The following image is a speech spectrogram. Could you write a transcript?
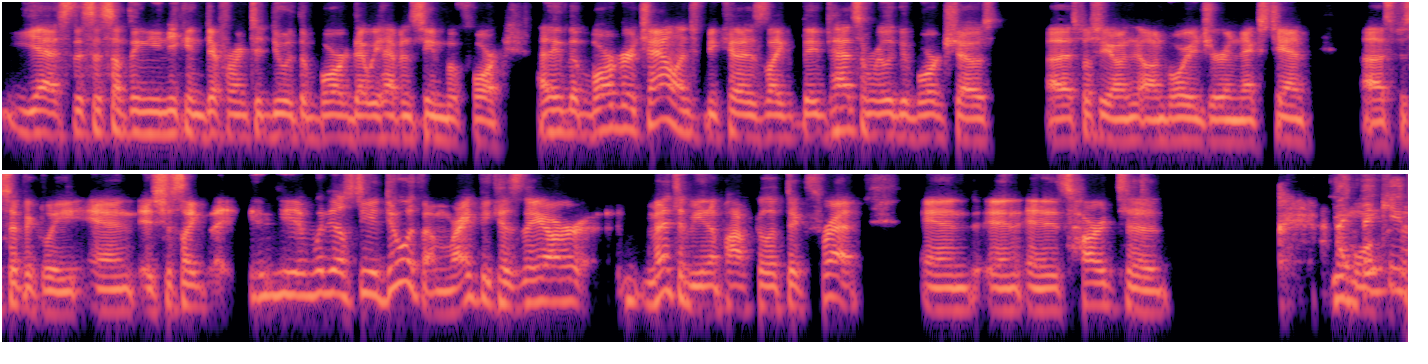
yes, this is something unique and different to do with the Borg that we haven't seen before. I think the Borg are a challenge because like they've had some really good Borg shows, uh, especially on on Voyager and Next Gen. Uh, specifically, and it's just like, what else do you do with them, right? Because they are meant to be an apocalyptic threat, and and and it's hard to. I think you.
